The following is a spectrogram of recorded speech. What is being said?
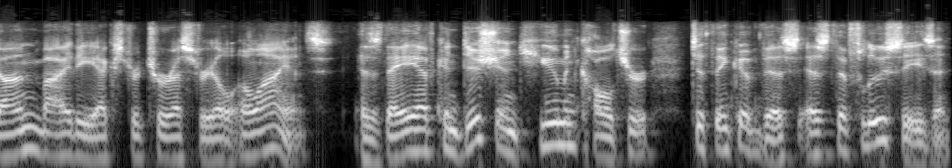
done by the extraterrestrial alliance, as they have conditioned human culture to think of this as the flu season,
